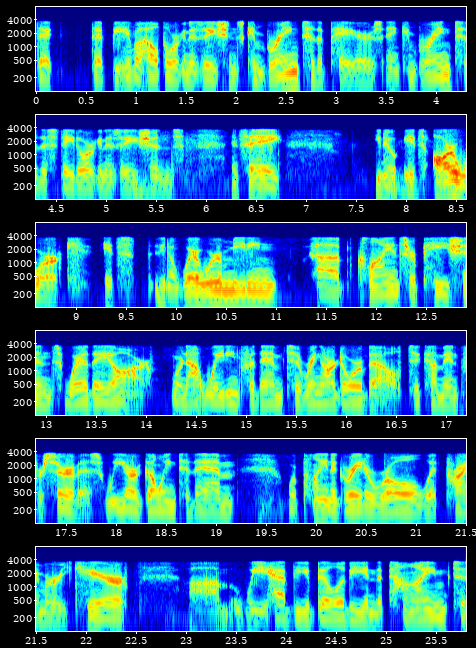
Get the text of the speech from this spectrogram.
that that behavioral health organizations can bring to the payers and can bring to the state organizations and say, you know, it's our work. It's, you know, where we're meeting uh, clients or patients where they are. We're not waiting for them to ring our doorbell to come in for service. We are going to them. We're playing a greater role with primary care. Um, we have the ability and the time to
